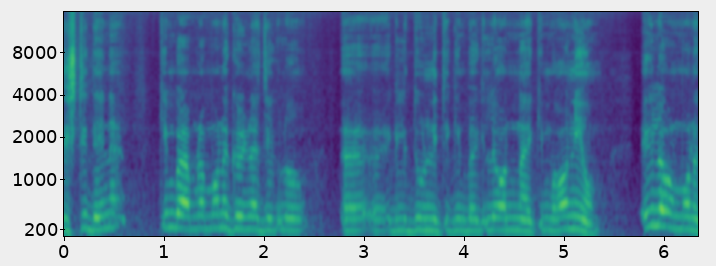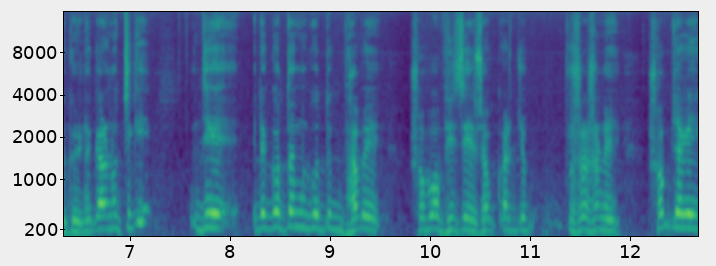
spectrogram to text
দৃষ্টি দেই না, কিংবা আমরা মনে করি না যেগুলো এগুলি দুর্নীতি কিংবা এগুলি অন্যায় কিংবা অনিয়ম, এগুলো আমরা মনে করি না। কারণ হচ্ছে কি, যে এটা গতানুগতিকভাবে সব অফিসে, সব কার্য প্রশাসনে, সব জায়গায়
